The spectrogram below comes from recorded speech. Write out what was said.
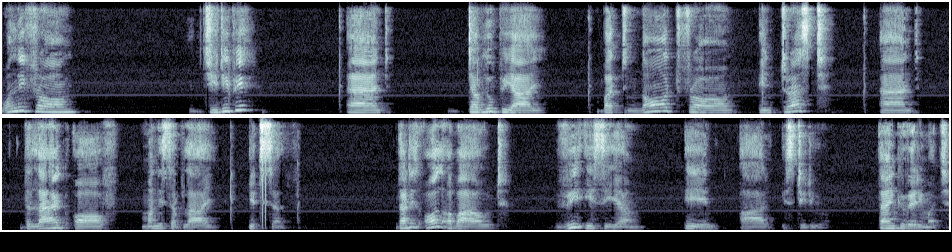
only from GDP and WPI but not from interest and the lag of money supply itself. That is all about VECM in our studio. Thank you very much.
